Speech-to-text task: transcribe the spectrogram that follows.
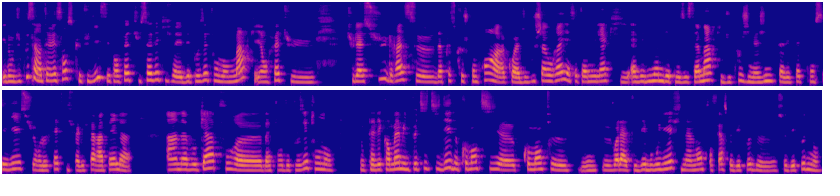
Et donc du coup, c'est intéressant ce que tu dis, c'est qu'en fait, tu savais qu'il fallait déposer ton nom de marque et en fait, tu tu l'as su grâce, euh, d'après ce que je comprends, à quoi Du bouche à oreille, à cet ami-là qui avait lui-même déposé sa marque. Et du coup, j'imagine que tu avais peut-être conseillé sur le fait qu'il fallait faire appel un avocat pour euh, bah, pour déposer ton nom. Donc, tu avais quand même une petite idée de comment euh, comment te, voilà te débrouiller finalement pour faire ce dépôt de ce dépôt de nom.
